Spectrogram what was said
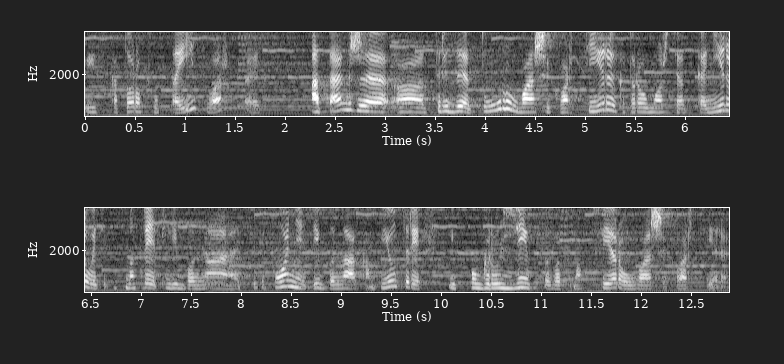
из которых состоит ваш проект. А также 3D-тур а, вашей квартиры, которую вы можете отсканировать и посмотреть либо на телефоне, либо на компьютере и погрузиться в атмосферу вашей квартиры.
